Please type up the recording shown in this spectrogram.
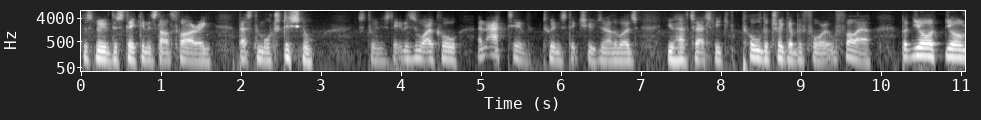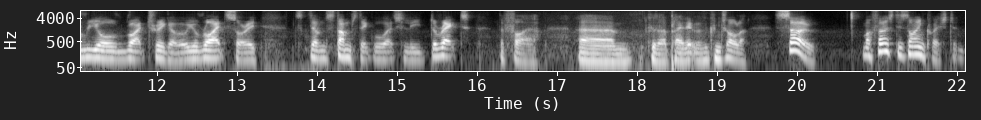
just move the stick and it starts firing. That's the more traditional twin stick. This is what I call an active twin stick shoot. In other words, you have to actually pull the trigger before it will fire. But your your your right trigger or your right sorry, thumb stick will actually direct the fire because um, I played it with a controller. So, my first design question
